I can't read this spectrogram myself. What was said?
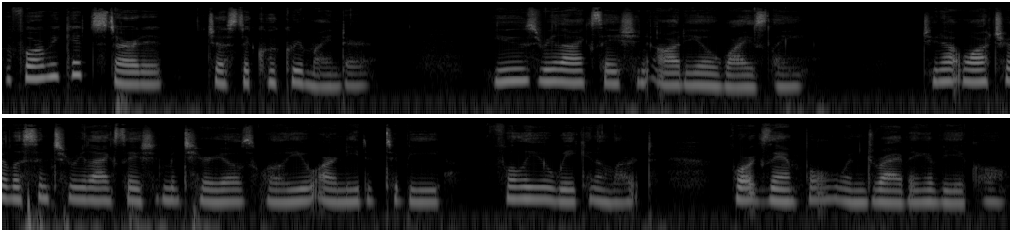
Before we get started, just a quick reminder use relaxation audio wisely. Do not watch or listen to relaxation materials while you are needed to be fully awake and alert, for example, when driving a vehicle,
